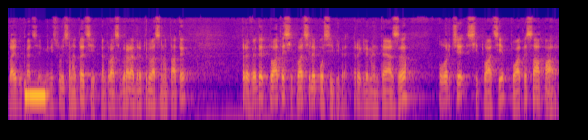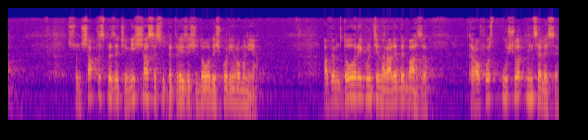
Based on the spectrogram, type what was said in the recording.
la educație, Ministrului Sănătății pentru asigurarea dreptului la sănătate, prevede toate situațiile posibile, reglementează orice situație poate să apară. Sunt 17.632 de școli în România. Avem două reguli generale de bază, care au fost ușor înțelese.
